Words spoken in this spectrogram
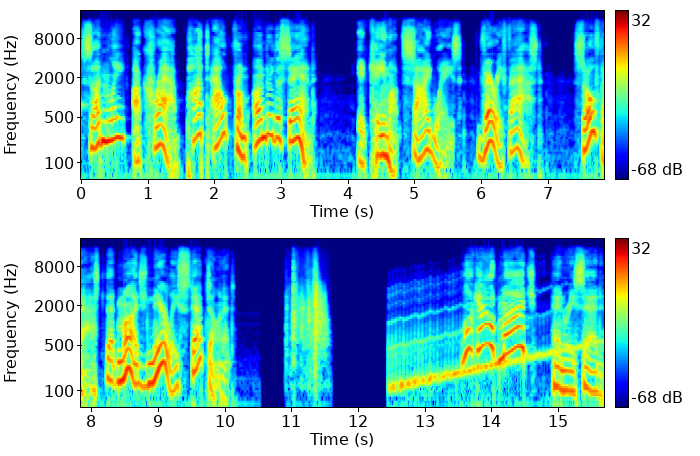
Suddenly, a crab popped out from under the sand. It came up sideways, very fast, so fast that Mudge nearly stepped on it. Look out, Mudge! Henry said.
